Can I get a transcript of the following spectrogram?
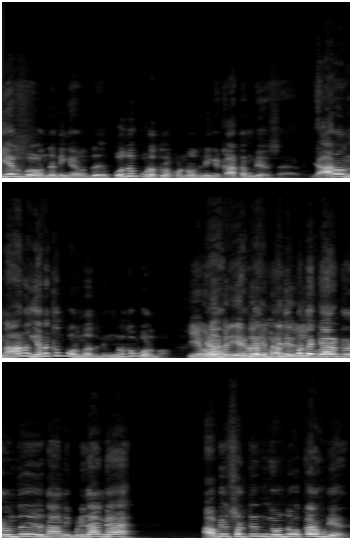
இயல்பை வந்து நீங்கள் வந்து பொதுக்கூடத்தில் கொண்டு வந்து நீங்கள் காட்ட முடியாது சார். யாரும் நானும் எனக்கும் பொருந்தும் அது உங்களுக்கும் பொருந்தும். தனிப்பட்ட கேரக்டர் வந்து நான் இப்படிதாங்க அப்படின்னு சொல்லிட்டு நீங்கள் வந்து உட்கார முடியாது.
